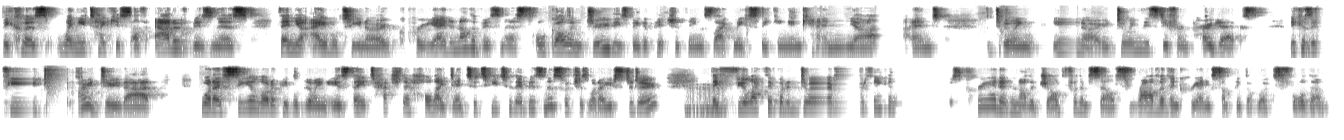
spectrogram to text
because when you take yourself out of business then you're able to you know create another business or go and do these bigger picture things like me speaking in kenya and doing you know doing these different projects because if you don't do that what I see a lot of people doing is they attach their whole identity to their business, which is what I used to do. Mm. They feel like they've got to do everything, and just created another job for themselves rather than creating something that works for them.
